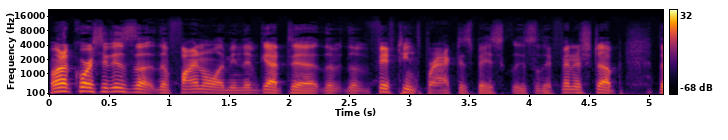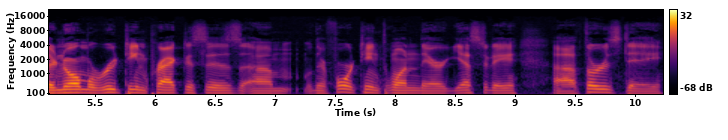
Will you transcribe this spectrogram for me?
Well, of course, it is the, the final. I mean, they've got uh, the the fifteenth practice basically, so they finished up their normal routine practices. Um, their fourteenth one there yesterday, uh, Thursday.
